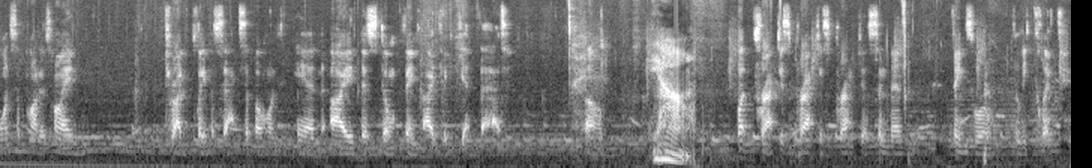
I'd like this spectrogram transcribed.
once upon a time tried to play the saxophone, and I just don't think I could get that. Um, yeah. But practice, practice, practice, and then things will really click.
